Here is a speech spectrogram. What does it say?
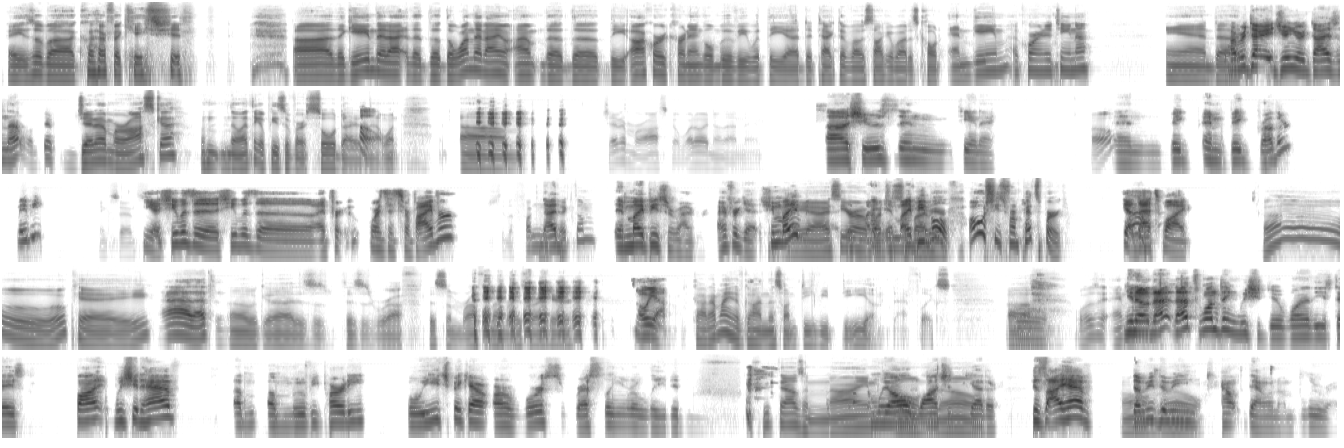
Hey, so uh, clarification. Uh, the game that I, the, the, the one that I, I'm the the the awkward Kurt Angle movie with the uh, detective I was talking about is called Endgame, according to Tina. And uh, Robert Downey Jr. dies in that one too. Jenna Morasca. No, I think a piece of our soul died Oh. in that one. Um, Jenna Morasca. Why do I know that? Uh, she was in TNA Oh, and Big and Big Brother, maybe. makes sense. Yeah, she was a she was a I for, or is it Survivor? The Fucking I- victim. It might be Survivor. I forget. She might. Yeah, I see her on a might- it might be both. Oh, she's from Pittsburgh. Yeah, Ah. that's why. Oh, okay. Ah, that's it. Oh god, this is this is rough. There's some rough memories right here. Oh yeah. God, I might have gotten this on DVD on Netflix. Uh. What was it? You know that that's one thing we should do one of these days. Fine, we should have a, a movie party, but we each pick out our worst wrestling related, 2009. and we all Oh, watch no. it together. Because I have Oh, WWE no. Countdown on Blu-ray.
